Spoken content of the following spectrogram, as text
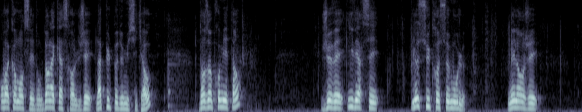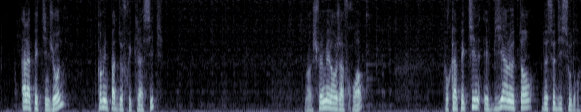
on va commencer. Dans la casserole, j'ai la pulpe de musicao. Dans un premier temps, je vais y verser le sucre semoule mélangé à la pectine jaune, comme une pâte de fruits classique. je fais le mélange à froid pour que la pectine ait bien le temps de se dissoudre.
